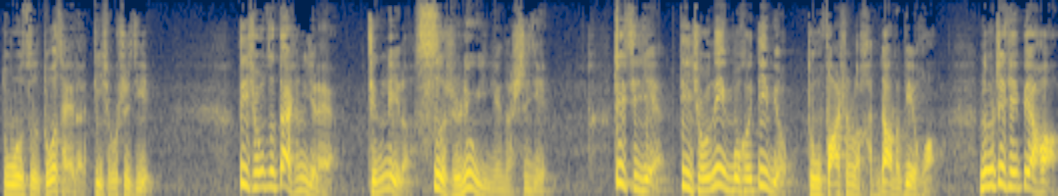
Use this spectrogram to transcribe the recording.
多姿多彩的地球世界。地球自诞生以来。经历了四十六亿年的时间，这期间地球内部和地表都发生了很大的变化。那么这些变化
